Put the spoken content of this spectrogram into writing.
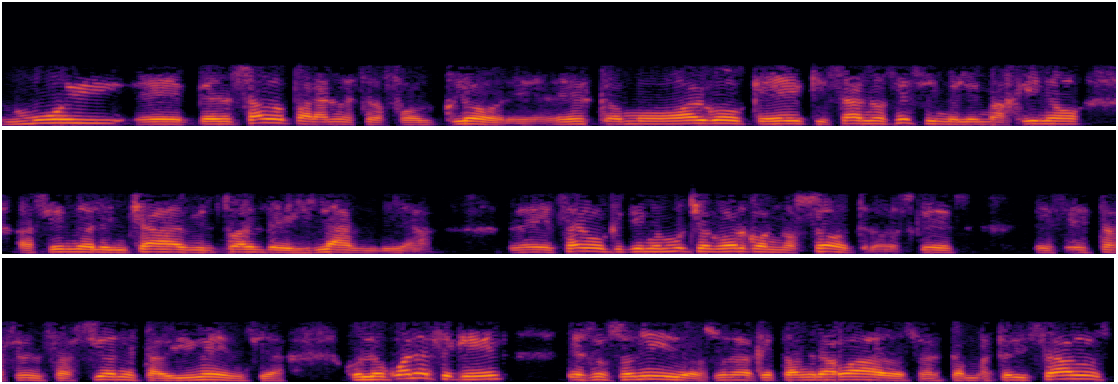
muy eh, pensado para nuestro folclore. Es como algo que quizás, no sé si me lo imagino haciendo la hinchada virtual de Islandia. Es algo que tiene mucho que ver con nosotros, que es, es esta sensación, esta vivencia. Con lo cual hace que esos sonidos, una vez que están grabados, están masterizados,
